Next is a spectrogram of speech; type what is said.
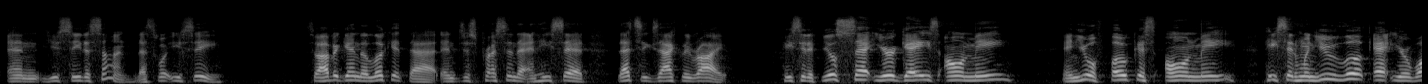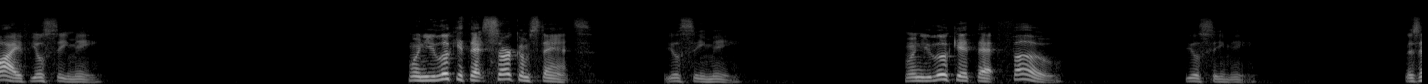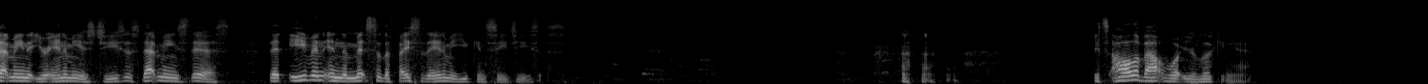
And you see the sun. That's what you see. So I began to look at that and just press into that. And he said, That's exactly right. He said, If you'll set your gaze on me and you'll focus on me, he said, When you look at your wife, you'll see me. When you look at that circumstance, you'll see me. When you look at that foe, you'll see me. Does that mean that your enemy is Jesus? That means this that even in the midst of the face of the enemy, you can see Jesus. it's all about what you're looking at.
